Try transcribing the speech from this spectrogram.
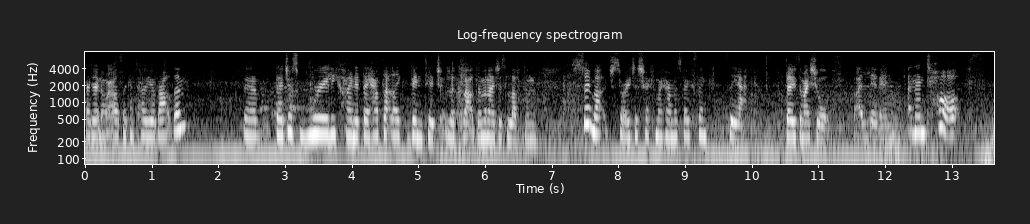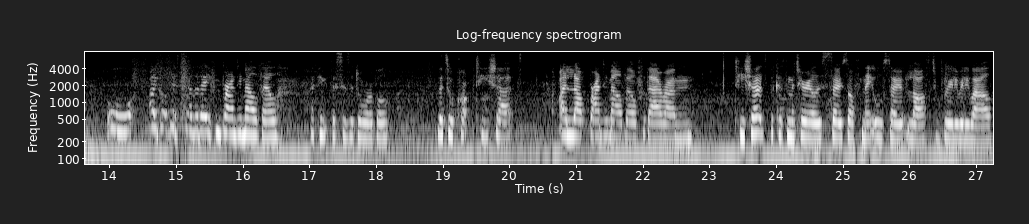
I don't know what else I can tell you about them. They're, they're just really kind of, they have that like vintage look about them and I just love them so much. Sorry, just checking my camera's focusing. So yeah, those are my shorts that I live in. And then tops, oh, I got this the other day from Brandy Melville. I think this is adorable little crop t-shirt. I love Brandy Melville for their um, t-shirts because the material is so soft and they also last really really well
